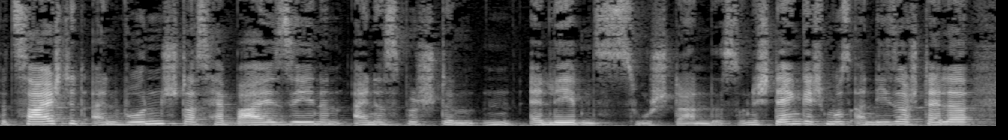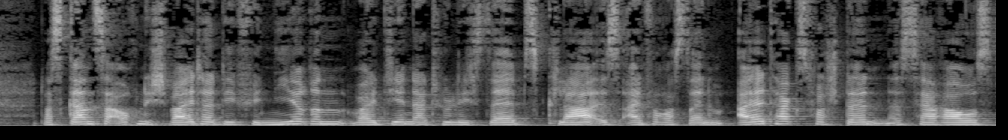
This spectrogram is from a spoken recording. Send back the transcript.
bezeichnet ein Wunsch das Herbeisehnen eines bestimmten Erlebenszustandes. Und ich denke, ich muss an dieser Stelle das Ganze auch nicht weiter definieren, weil dir natürlich selbst klar ist, einfach aus deinem Alltagsverständnis heraus,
